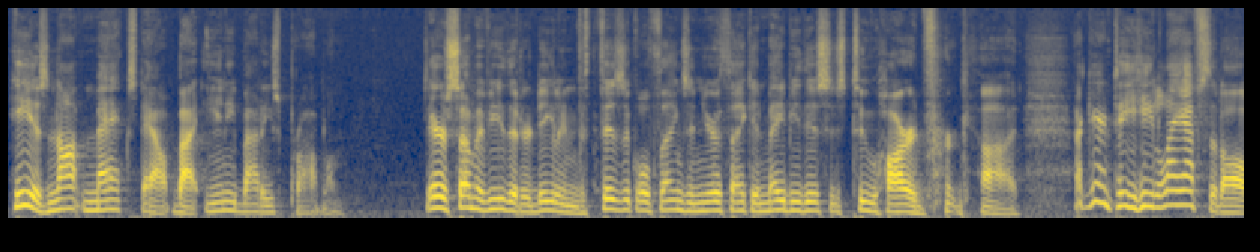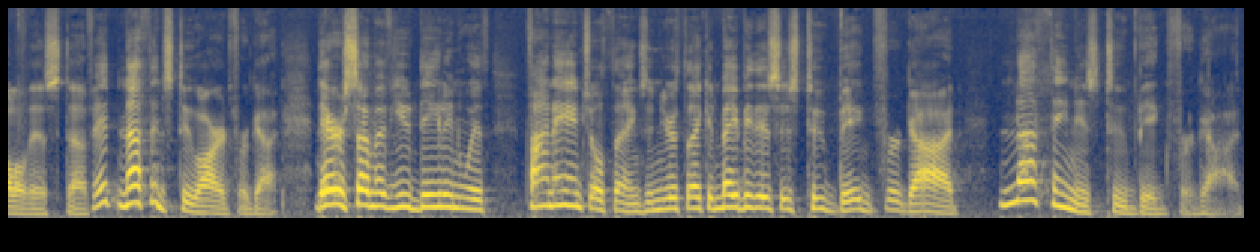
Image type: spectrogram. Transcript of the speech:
He is not maxed out by anybody's problem. There are some of you that are dealing with physical things and you're thinking maybe this is too hard for God. I guarantee you, He laughs at all of this stuff. It, nothing's too hard for God. There are some of you dealing with financial things and you're thinking maybe this is too big for God. Nothing is too big for God.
